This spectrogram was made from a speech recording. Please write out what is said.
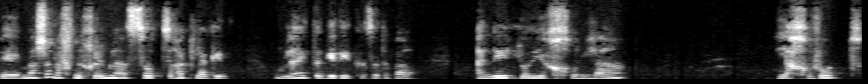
ומה שאנחנו יכולים לעשות זה רק להגיד, אולי תגידי כזה דבר, אני לא יכולה לחוות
